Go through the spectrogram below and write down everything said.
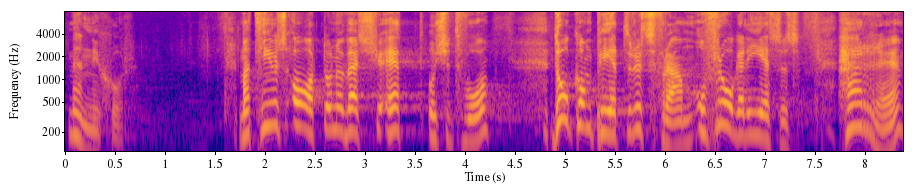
människor. Matteus 18 och vers 21 och 22. Då kom Petrus fram och frågade Jesus, Herre,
